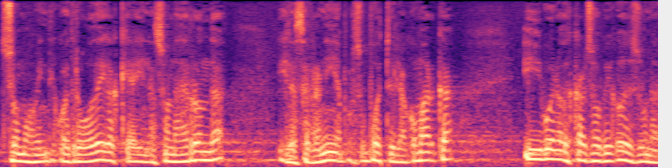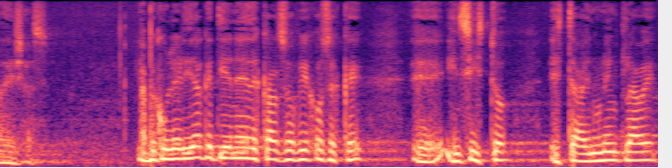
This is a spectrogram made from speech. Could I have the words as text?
somos 24 bodegas que hay en la zona de Ronda y la serranía, por supuesto, y la comarca. Y bueno, Descalzos Viejos es una de ellas. La peculiaridad que tiene Descalzos Viejos es que, insisto, está en un enclave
